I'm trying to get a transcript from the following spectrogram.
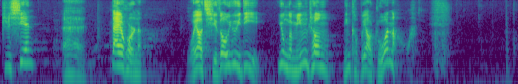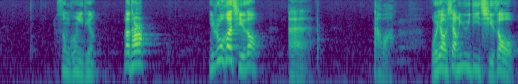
之仙。呃，待会儿呢。”我要启奏玉帝，用个名称，您可不要着恼啊！孙悟空一听，老头儿，你如何启奏？哎，大王，我要向玉帝启奏，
